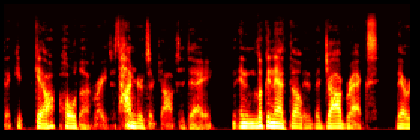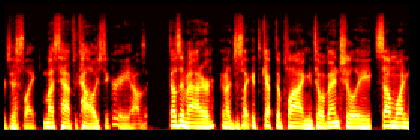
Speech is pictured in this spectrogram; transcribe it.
I could get a hold of, right? Just hundreds of jobs a day and looking at the, the job recs, they were just like, must have a college degree. And I was like, doesn't matter. And I just like, it kept applying until eventually someone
